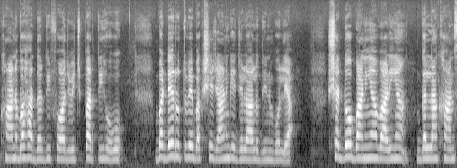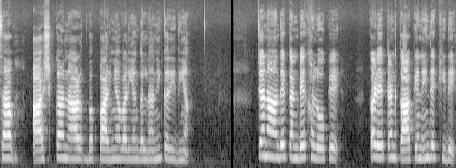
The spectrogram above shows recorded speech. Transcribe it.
ਖਾਨ ਬਹਾਦਰ ਦੀ ਫੌਜ ਵਿੱਚ ਭਰਤੀ ਹੋਵੋ। ਵੱਡੇ ਰੁਤਬੇ ਬਖਸ਼ੇ ਜਾਣਗੇ ਜਲਾਲਉਦੀਨ ਬੋਲਿਆ। ਛੱਡੋ ਬਾਣੀਆਂ ਵਾਲੀਆਂ ਗੱਲਾਂ, ਖਾਨ ਸਾਹਿਬ। ਆਸ਼ਕਾਂ ਨਾਲ ਵਪਾਰੀਆਂ ਵਾਲੀਆਂ ਗੱਲਾਂ ਨਹੀਂ ਕਰੀਦੀਆਂ। ਚਨਾ ਦੇ ਕੰਡੇ ਖਲੋ ਕੇ, ਘੜੇ ਤਣਕਾ ਕੇ ਨਹੀਂ ਦੇਖੀਦੇ।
